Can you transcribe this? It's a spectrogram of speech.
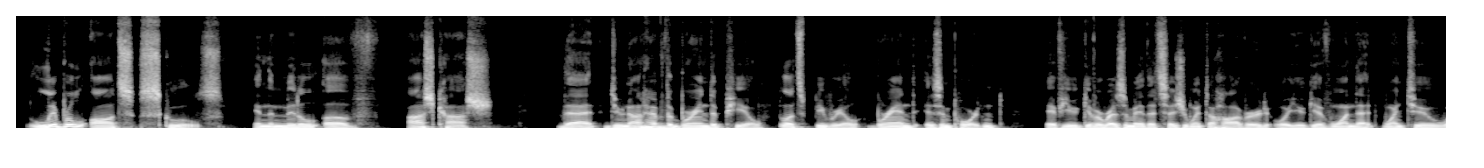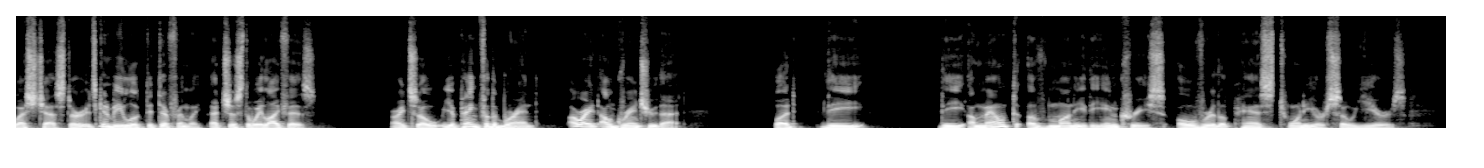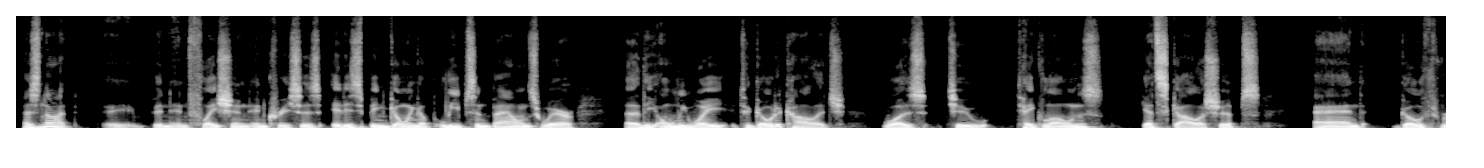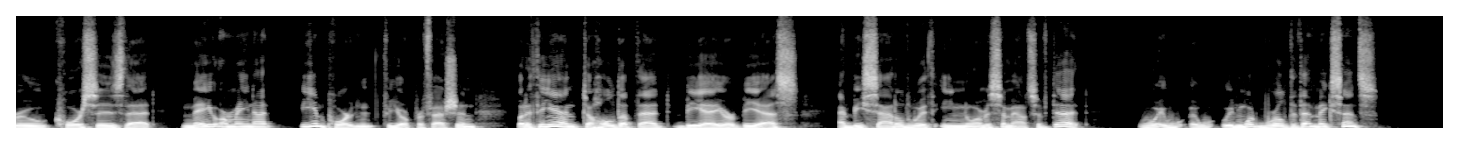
Liberal arts schools in the middle of Oshkosh that do not have the brand appeal. Let's be real, brand is important. If you give a resume that says you went to Harvard or you give one that went to West Chester, it's going to be looked at differently. That's just the way life is. All right, so you're paying for the brand. All right, I'll grant you that. But the the amount of money, the increase over the past 20 or so years has not been inflation increases. It has been going up leaps and bounds where uh, the only way to go to college was to take loans, get scholarships, and go through courses that may or may not be important for your profession, but at the end, to hold up that BA or BS and be saddled with enormous amounts of debt. In what world did that make sense?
